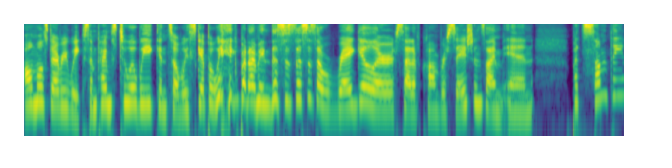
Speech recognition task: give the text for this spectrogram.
almost every week, sometimes two a week, and so we skip a week. But I mean, this is this is a regular set of conversations I'm in but something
